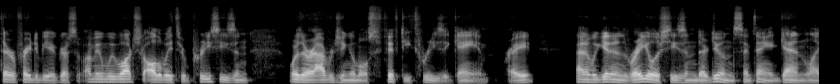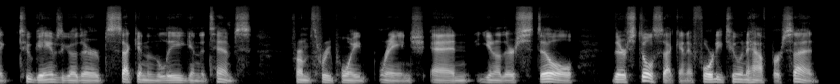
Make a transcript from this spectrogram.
they're afraid to be aggressive. I mean, we watched all the way through preseason where they're averaging almost 53s a game, right? And we get into the regular season, they're doing the same thing. Again, like two games ago, they're second in the league in attempts from three point range. And, you know, they're still they're still second at 42.5%.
